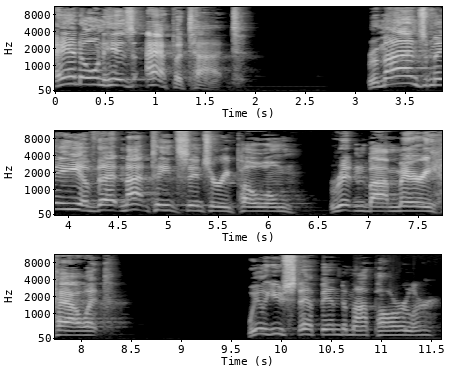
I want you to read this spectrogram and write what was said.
and on his appetite. Reminds me of that 19th century poem written by Mary Howitt. Will you step into my parlor?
